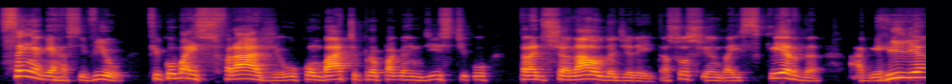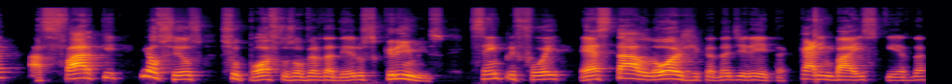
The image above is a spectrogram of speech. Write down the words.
Sem a guerra civil, ficou mais frágil o combate propagandístico tradicional da direita, associando a esquerda à guerrilha, às Farc e aos seus supostos ou verdadeiros crimes. Sempre foi esta a lógica da direita, carimbar a esquerda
